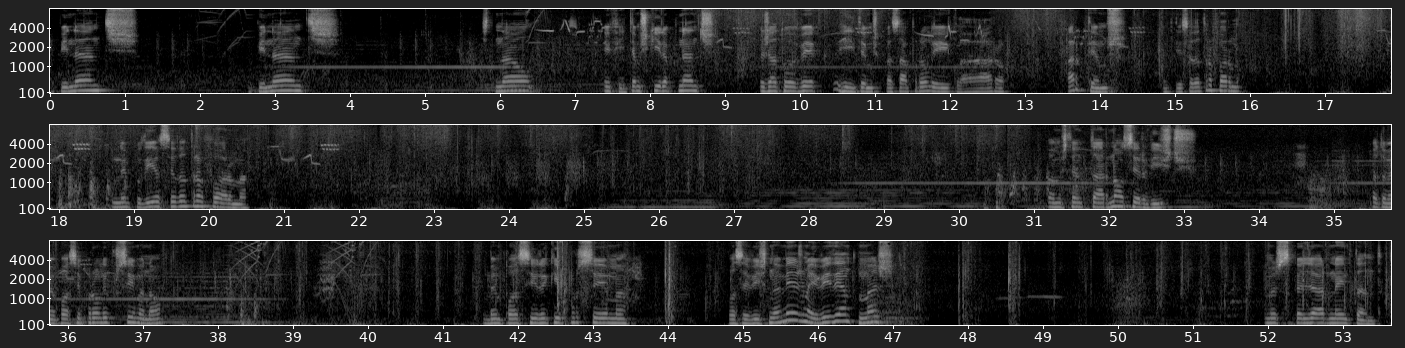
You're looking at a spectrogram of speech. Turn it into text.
Rapinantes. Rapinantes. Isto não. Enfim, temos que ir a penantes. Eu já estou a ver que... E temos que passar por ali, claro. Claro que temos. Nem podia ser de outra forma. Nem podia ser de outra forma. Vamos tentar não ser vistos. Eu também posso ir por ali por cima, não? Também posso ir aqui por cima. Vou ser visto na mesma, é evidente, mas... Mas se calhar nem tanto.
